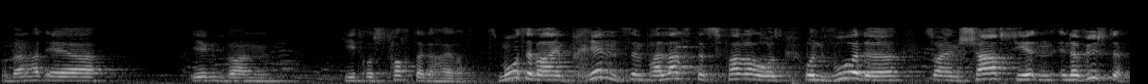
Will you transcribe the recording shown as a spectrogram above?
Und dann hat er irgendwann Jethros Tochter geheiratet. Mose war ein Prinz im Palast des Pharaos und wurde zu einem Schafshirten in der Wüste.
